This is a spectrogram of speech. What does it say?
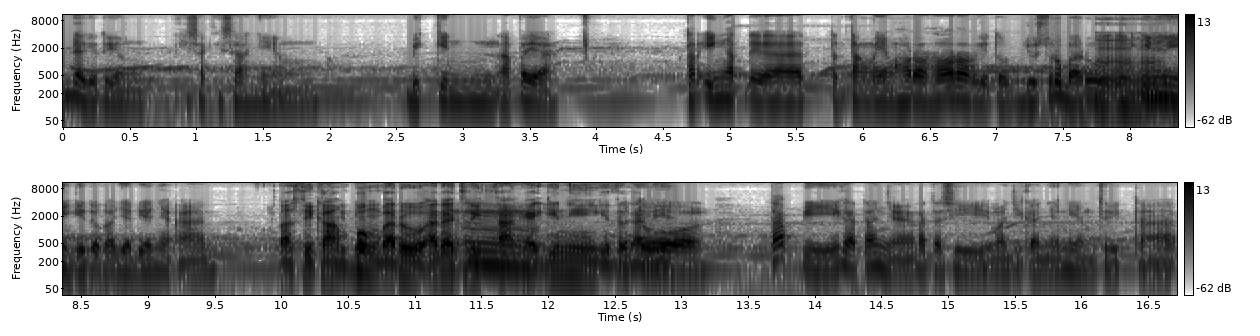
ada gitu yang kisah-kisahnya yang bikin apa ya teringat ya tentang yang horor-horor gitu justru baru Mhm. ini nih gitu kejadiannya kan Pas di kampung baru ada cerita Hmm, kayak gini gitu kan ya. betul tapi katanya kata si majikannya nih yang cerita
